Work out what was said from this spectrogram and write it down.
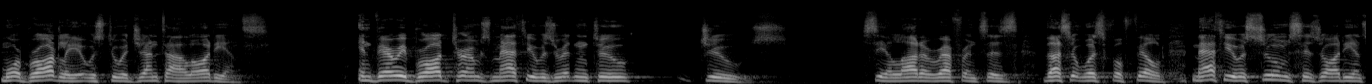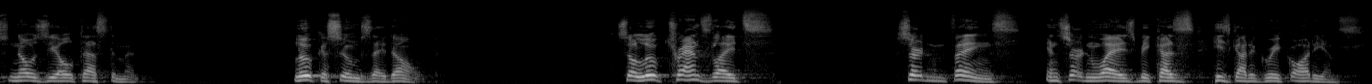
More broadly, it was to a Gentile audience. In very broad terms, Matthew was written to Jews. See a lot of references, thus it was fulfilled. Matthew assumes his audience knows the Old Testament. Luke assumes they don't. So Luke translates certain things in certain ways because he's got a Greek audience.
